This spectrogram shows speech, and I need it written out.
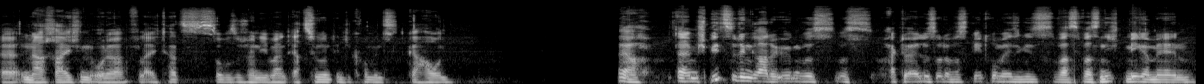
äh, nachreichen oder vielleicht hat es sowieso schon jemand erzürnt in die Comments gehauen. Ja, Ähm, spielst du denn gerade irgendwas was Aktuelles oder was Retromäßiges, was, was nicht Mega Man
